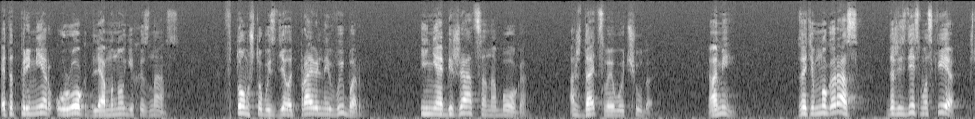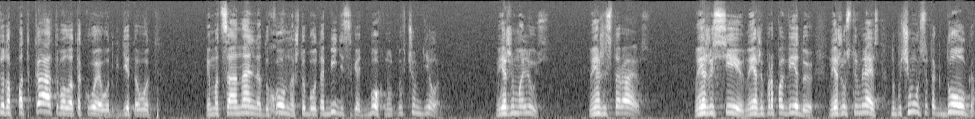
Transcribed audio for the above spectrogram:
Этот пример урок для многих из нас в том, чтобы сделать правильный выбор и не обижаться на Бога, а ждать своего чуда. Аминь. Знаете, много раз, даже здесь, в Москве, что-то подкатывало такое вот где-то вот эмоционально, духовно, чтобы вот обидеться сказать, Бог, ну, ну в чем дело? Ну я же молюсь, ну я же стараюсь, ну я же сею, ну я же проповедую, ну я же устремляюсь. Ну почему все так долго?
